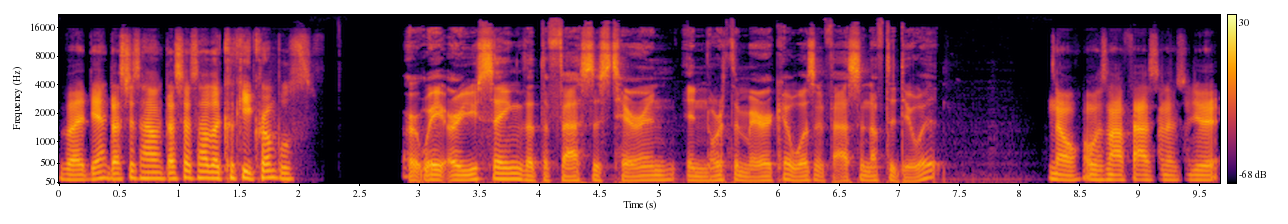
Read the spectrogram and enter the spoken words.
But yeah, that's just how that's just how the cookie crumbles. Or wait, are you saying that the fastest Terran in North America wasn't fast enough to do it? No, I was not fast enough to do it.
